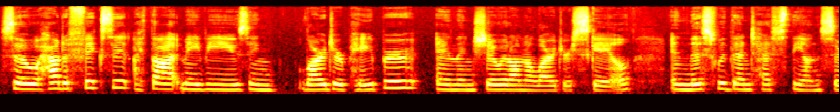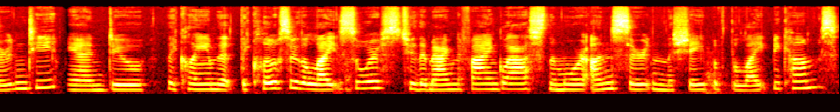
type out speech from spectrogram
So how to fix it, I thought maybe using larger paper and then show it on a larger scale. And this would then test the uncertainty and do the claim that the closer the light source to the magnifying glass, the more uncertain the shape of the light becomes.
